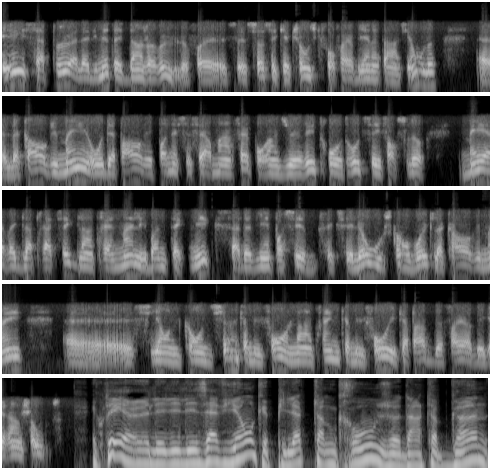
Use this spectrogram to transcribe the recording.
Et ça peut, à la limite, être dangereux. Là. Ça, c'est quelque chose qu'il faut faire bien attention. Là. Euh, le corps humain, au départ, n'est pas nécessairement fait pour endurer trop, trop de ces forces-là. Mais avec de la pratique, de l'entraînement, les bonnes techniques, ça devient possible. Fait que c'est là où ce qu'on voit que le corps humain, euh, si on le conditionne comme il faut, on l'entraîne comme il faut, est capable de faire des grandes choses. Écoutez, euh, les, les, avions que pilote Tom Cruise dans Top Gun,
